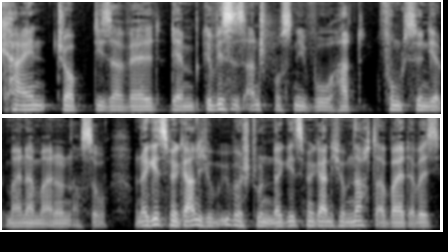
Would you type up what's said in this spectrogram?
Kein Job dieser Welt, der ein gewisses Anspruchsniveau hat, funktioniert meiner Meinung nach so. Und da geht es mir gar nicht um Überstunden, da geht es mir gar nicht um Nachtarbeit, aber ich,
